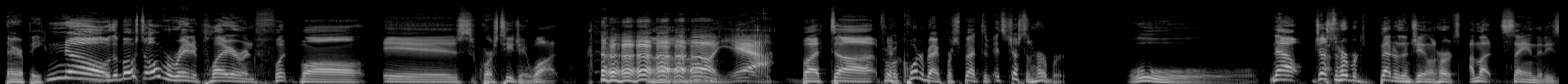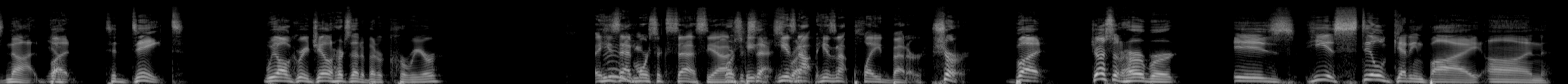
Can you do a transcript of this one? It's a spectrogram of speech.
Therapy. no, the most overrated player in football is, of course, T.J. Watt. Um, yeah. But uh, from a quarterback perspective, it's Justin Herbert. Ooh. Now, Justin Herbert's better than Jalen Hurts. I'm not saying that he's not, Yeah. but to date, we all agree Jalen Hurts had a better career. he's had more success. Yeah, More He- success, He, has right. not. He has not played better. Sure. But Justin Herbert is he is still getting by on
